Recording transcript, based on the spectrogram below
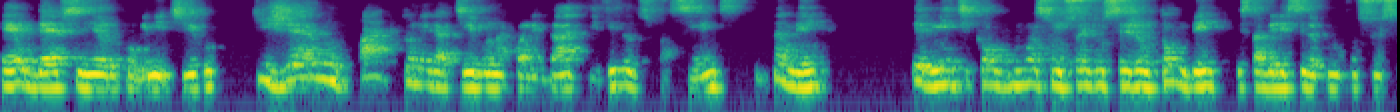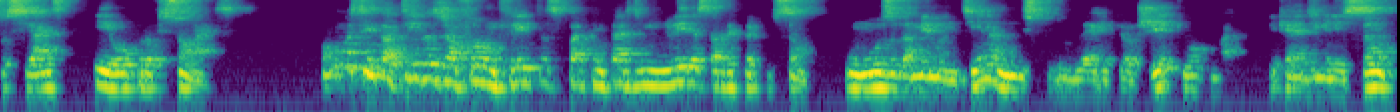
é o déficit neurocognitivo, que gera um impacto negativo na qualidade de vida dos pacientes e também permite que algumas funções não sejam tão bem estabelecidas como funções sociais e ou profissionais. Algumas tentativas já foram feitas para tentar diminuir essa repercussão, com o uso da memantina no estudo do RPOG, que houve uma pequena diminuição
